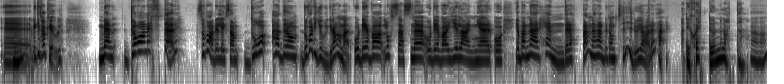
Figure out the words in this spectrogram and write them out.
eh, vilket var kul. Men dagen efter så var det liksom, då, hade de, då var det julgranar och det var låtsassnö och det var girlanger och jag bara, när hände detta? När hade de tid att göra det här? Det skedde under natten. Men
